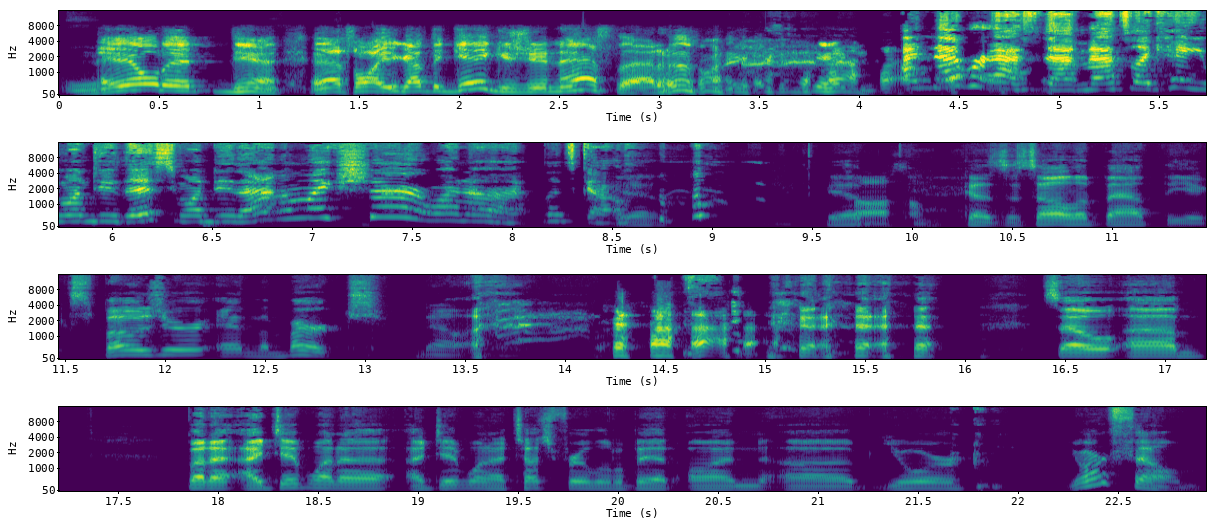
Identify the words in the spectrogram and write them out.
nailed it. Yeah, and that's why you got the gig. Because you didn't ask that. That's why you got the gig. I never asked that. Matt's like, "Hey, you want to do this? You want to do that?" And I'm like, "Sure, why not? Let's go." Yeah, That's yeah, awesome. because it's all about the exposure and the merch. No. so um but I, I did want to i did want to touch for a little bit on uh your your film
